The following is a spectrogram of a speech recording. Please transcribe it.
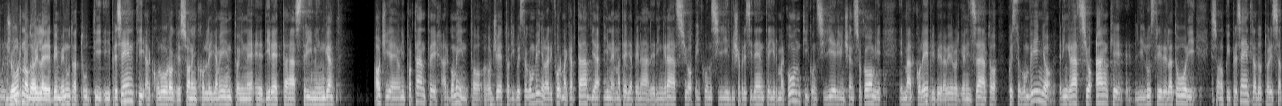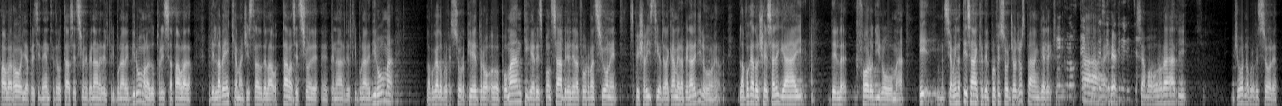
Buongiorno, do il benvenuto a tutti i presenti, a coloro che sono in collegamento in eh, diretta streaming. Oggi è un importante argomento oggetto di questo convegno, la riforma Cartabia in materia penale. Ringrazio i consiglieri, il vicepresidente Irma Conti, i consiglieri Vincenzo Comi e Marco Lepri per aver organizzato questo convegno. Ringrazio anche gli illustri relatori che sono qui presenti, la dottoressa Paola Roia, presidente dell'ottava sezione penale del Tribunale di Roma, la dottoressa Paola Della Vecchia, magistrato dell'ottava sezione eh, penale del Tribunale di Roma, l'avvocato professor Pietro eh, Pomanti, che è responsabile della formazione specialistica della Camera Penale di Roma, l'avvocato Cesare Gai del Foro di Roma e siamo in attesa anche del professor Giorgio Spanger. Che... Eccolo, ecco ah, eh, siamo onorati. Buongiorno professore.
